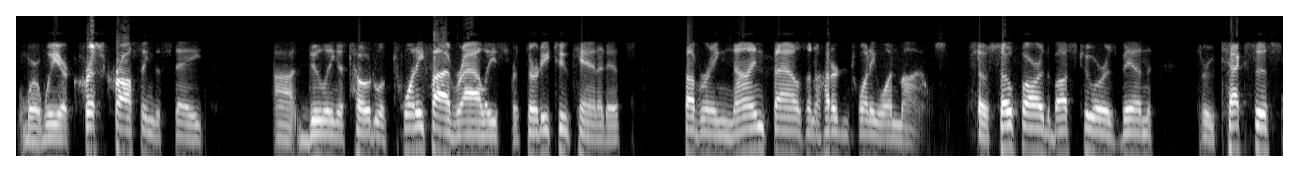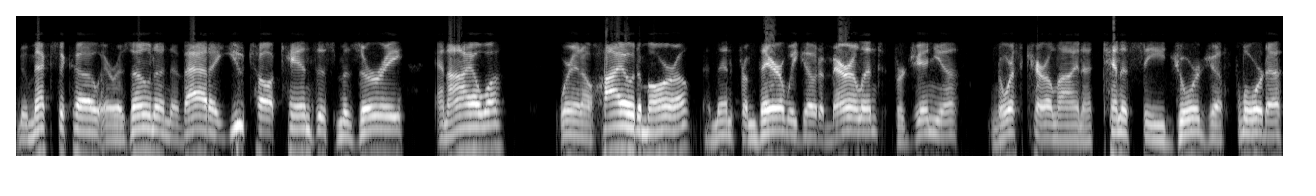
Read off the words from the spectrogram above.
where we are crisscrossing the state, uh, doing a total of 25 rallies for 32 candidates covering 9,121 miles. So, so far the bus tour has been through Texas, New Mexico, Arizona, Nevada, Utah, Kansas, Missouri, and Iowa. We're in Ohio tomorrow, and then from there we go to Maryland, Virginia, North Carolina, Tennessee, Georgia, Florida,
